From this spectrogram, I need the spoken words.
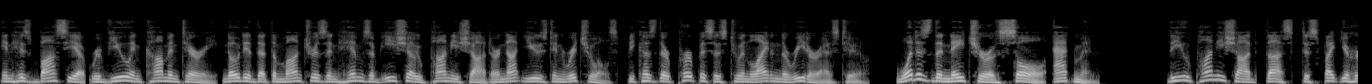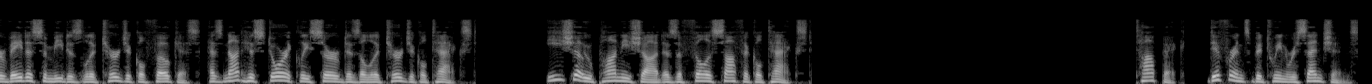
in his Bhāsya review and commentary noted that the mantras and hymns of Isha Upanishad are not used in rituals, because their purpose is to enlighten the reader as to what is the nature of soul Atman. The Upanishad, thus, despite Yajurveda Samhita's liturgical focus, has not historically served as a liturgical text. Isha Upanishad is a philosophical text. Difference between recensions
